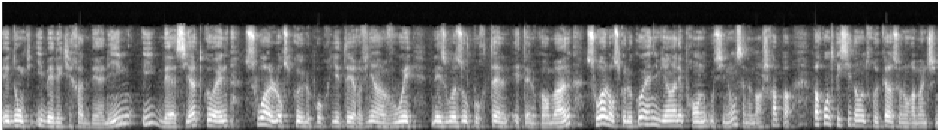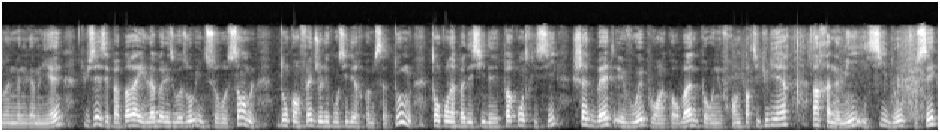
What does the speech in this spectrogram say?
Et donc, Ibelekichat Bealim, I Beasiat Kohen, soit lorsque le propriétaire vient avouer les oiseaux pour tel et tel korban, soit lorsque le Kohen vient les prendre, ou sinon ça ne marchera pas. Par contre, ici, dans notre cas, selon Rabban Shimon Ben Gamliel, tu sais, c'est pas pareil. Là-bas, les oiseaux, ils se ressemblent, donc en fait, je les considère comme satoum tant qu'on n'a pas décidé. Par contre, ici, chaque bête est vouée pour un korban, pour une offrande particulière. Achanami, ici, donc, tu sais,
